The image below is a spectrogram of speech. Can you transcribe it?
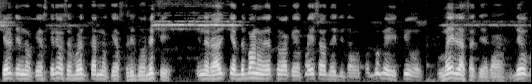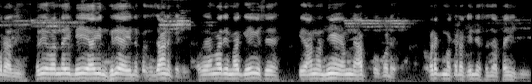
છેલ્ટીનો કેસ કર્યો છે, બળાત્કારનો કેસ લીધો નથી. એને રાજકીય દબાણો અથવા કે પૈસા દઈ દીધા હોય તો ગમે એ થયું હોય. મહિલા સાથે દેવપરાની પરિવારના એ બે આવીને ઘરે આવીને પછી જાણ કરી. હવે અમારી માગ એવી છે કે આનો ન્યાય અમને આપવો પડે. કડકમાં કડક એની સજા થઈ જોઈએ.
